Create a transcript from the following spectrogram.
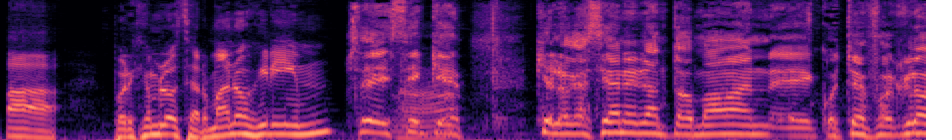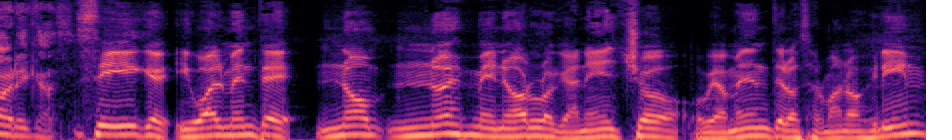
a, por ejemplo, los hermanos Grimm. Sí, sí, que, que lo que hacían eran tomaban eh, cuestiones folclóricas. Sí, que igualmente no, no es menor lo que han hecho, obviamente, los hermanos Grimm.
